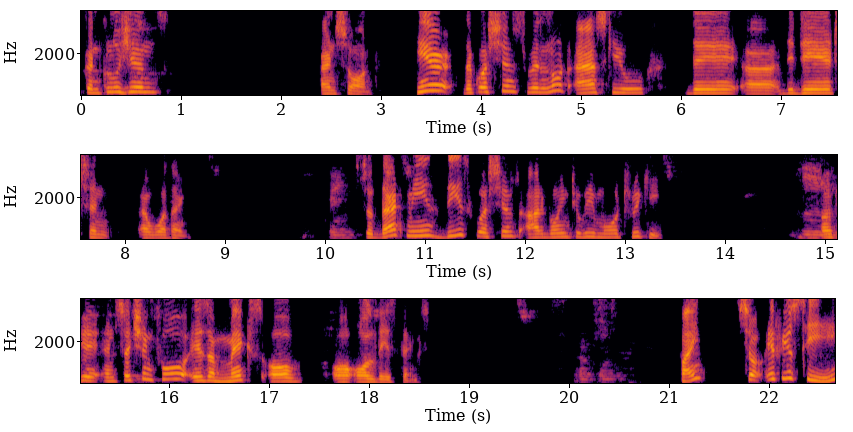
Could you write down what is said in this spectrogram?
conclusions, and so on. Here, the questions will not ask you the uh, the dates and everything. Okay. So that means these questions are going to be more tricky. Mm. Okay, and section four is a mix of all, all these things. Okay. Fine. So if you see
